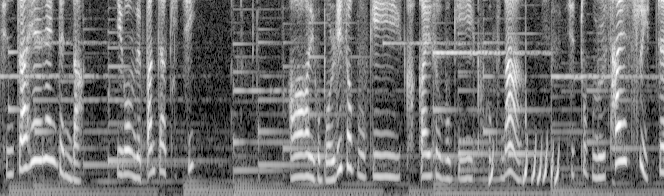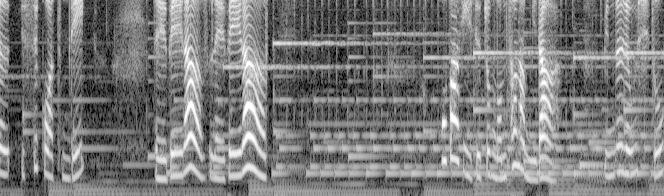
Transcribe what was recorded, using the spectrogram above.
진짜 힐링된다. 이건 왜 반짝이지? 아, 이거 멀리서 보기, 가까이서 보기 그거구나. 이제 또 뭘 살 수 있을 것 같은데? 레벨업 레벨업. 호박이 이제 좀 넘쳐납니다. 민들레 호시도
